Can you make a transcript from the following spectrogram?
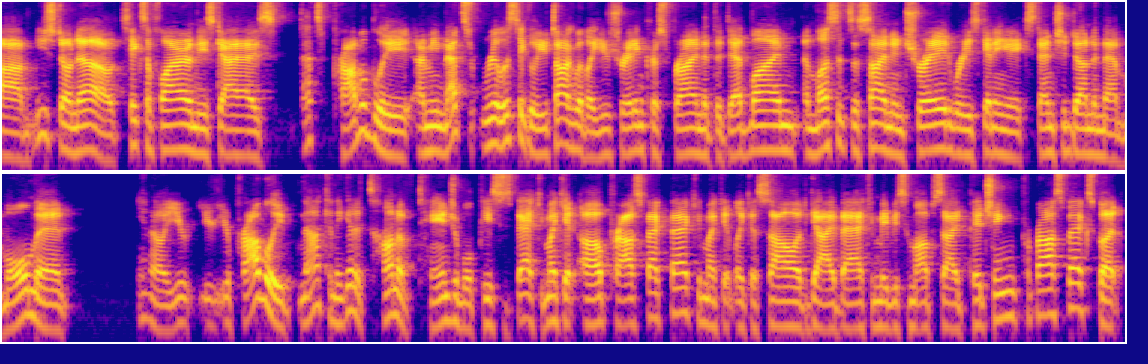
um, you just don't know. Takes a flyer on these guys. That's probably. I mean, that's realistically. You're talking about like you're trading Kris Bryant at the deadline, unless it's a sign and trade where he's getting an extension done in that moment. You know, you're you're you're probably not going to get a ton of tangible pieces back. You might get a prospect back. You might get like a solid guy back, and maybe some upside pitching prospects. But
